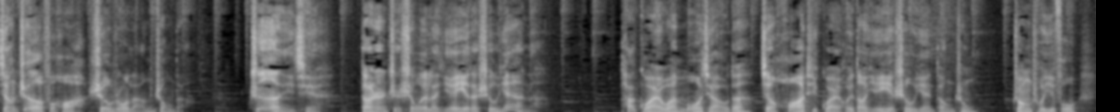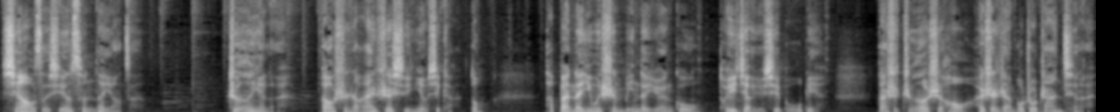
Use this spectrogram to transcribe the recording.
将这幅画收入囊中的。这一切当然只是为了爷爷的寿宴了。他拐弯抹角的将话题拐回到爷爷寿宴当中，装出一副孝子贤孙的样子。这一来倒是让艾之行有些感动。他本来因为生病的缘故，腿脚有些不便，但是这时候还是忍不住站起来，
